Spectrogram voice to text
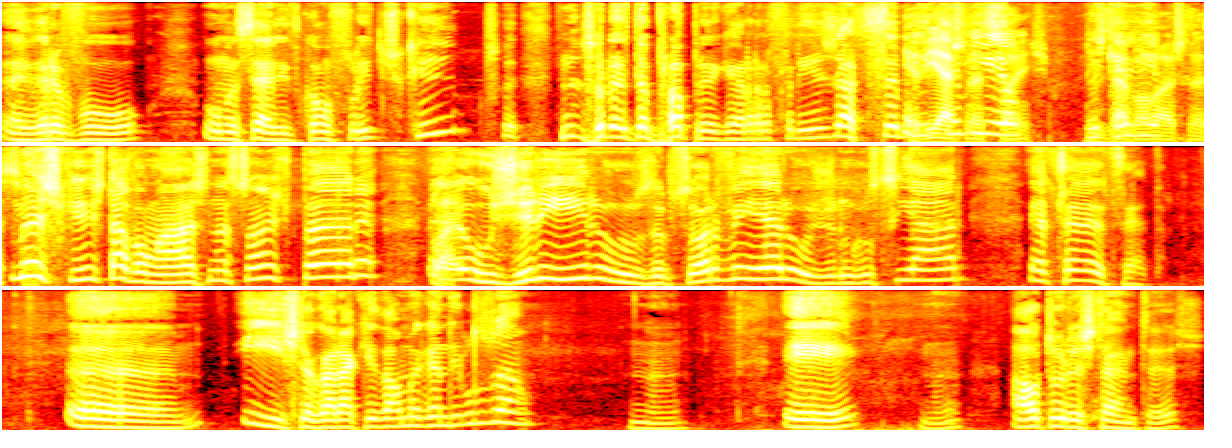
agravou uma série de conflitos que durante a própria Guerra Fria já se sabia havia que havia. Nações. Estavam lá as nações. Mas que estavam lá as nações para claro. uh, os gerir, os absorver, os negociar, etc, etc. Uh, e isto agora aqui dá uma grande ilusão. Não é? é não é? a alturas tantas,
